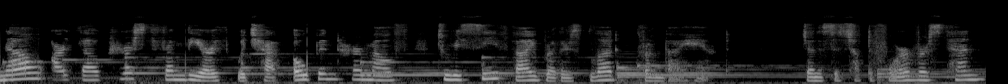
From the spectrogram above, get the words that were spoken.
Now art thou cursed from the earth, which hath opened her mouth to receive thy brother's blood from thy hand. Genesis chapter 4, verse 10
